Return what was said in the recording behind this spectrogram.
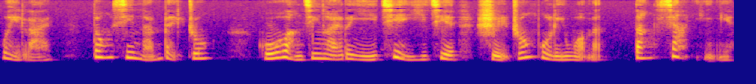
未来，东西南北中，古往今来的一切一切，始终不离我们当下一念。”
